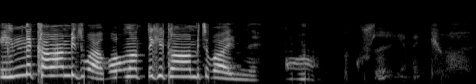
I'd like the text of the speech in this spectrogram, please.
Elimde karambit var. Walnut'taki karambit var elimde. Aha. Bak şurada yemek var.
